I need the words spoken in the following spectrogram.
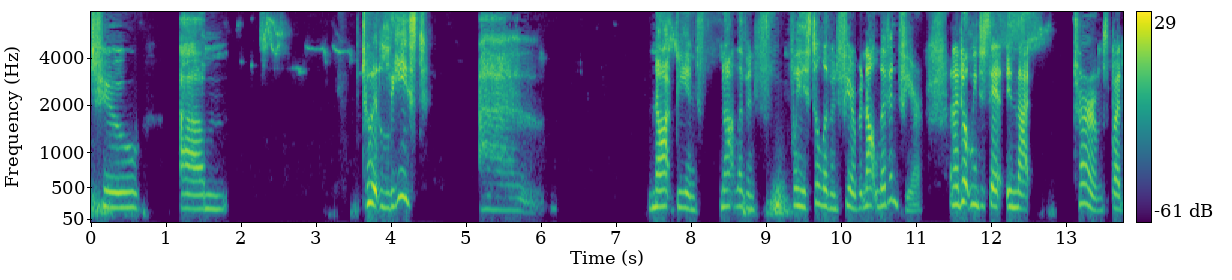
to um, to at least uh, not be in not live in well you still live in fear but not live in fear. And i don't mean to say it in that terms but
